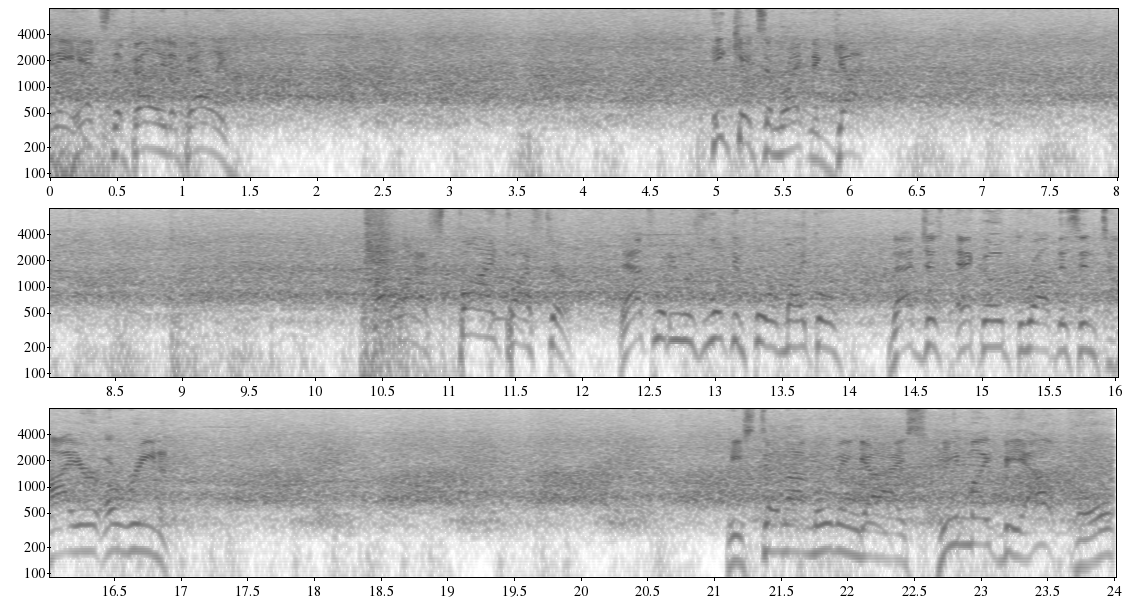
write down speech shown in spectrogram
And he hits the belly to belly. He kicks him right in the gut. Oh, what a spine buster. That's what he was looking for, Michael. That just echoed throughout this entire arena. He's still not moving, guys. He might be out, Cole.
